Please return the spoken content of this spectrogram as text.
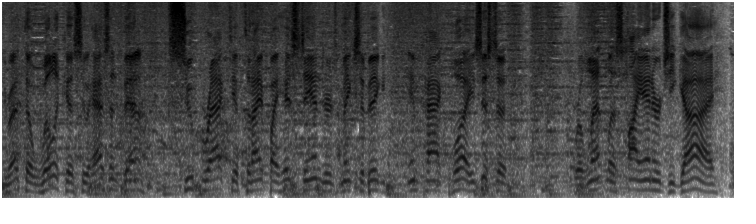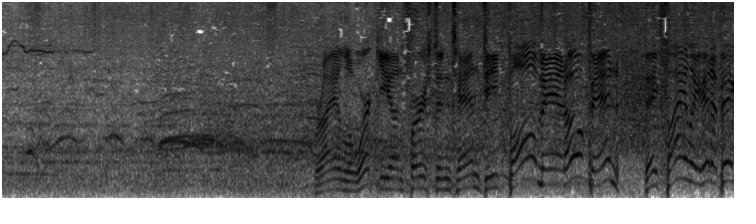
You're right, though. Willekes, who hasn't been super active tonight by his standards, makes a big impact play. He's just a relentless, high-energy guy. Brian Lewerke on first and 10. Deep ball, man open. They finally hit a big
